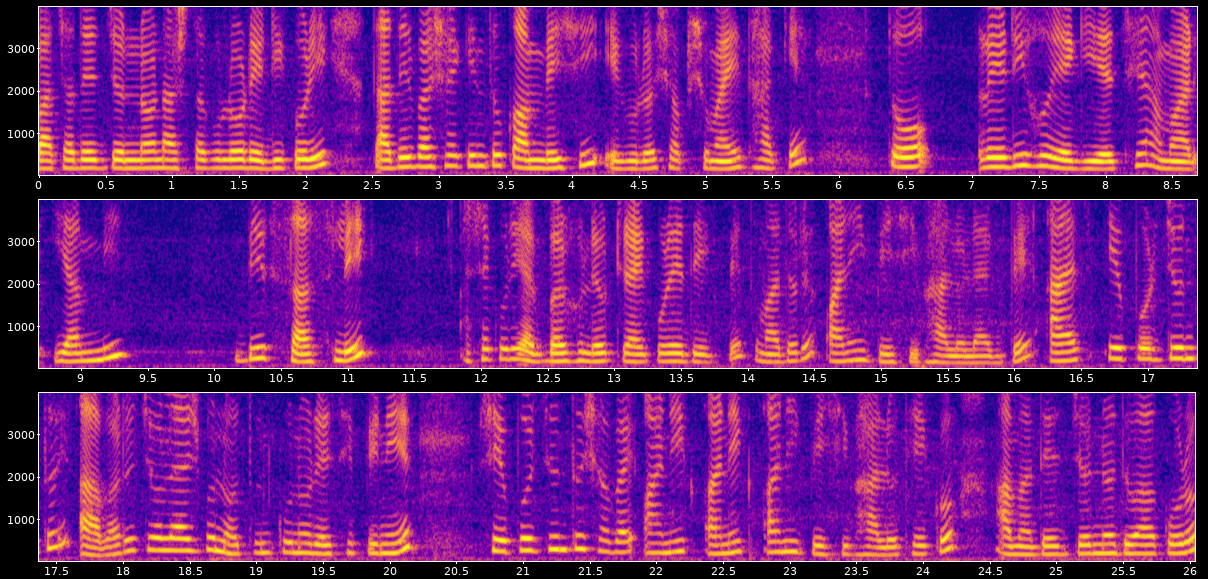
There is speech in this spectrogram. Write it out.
বাচ্চাদের জন্য নাস্তাগুলো রেডি করি, তাদের বাসায় কিন্তু কম বেশি এগুলো সবসময়ই থাকে। তো রেডি হয়ে গিয়েছে আমার ইয়াম্মি বিফ সাসলিক আশা করি একবার হলেও ট্রাই করে দেখবে, তোমাদেরও অনেক বেশি ভালো লাগবে। আজ এ পর্যন্তই, আবারও চলে আসব নতুন কোনো রেসিপি নিয়ে। সে পর্যন্ত সবাই অনেক অনেক অনেক বেশি ভালো থেকো, আমাদের জন্য দোয়া করো।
